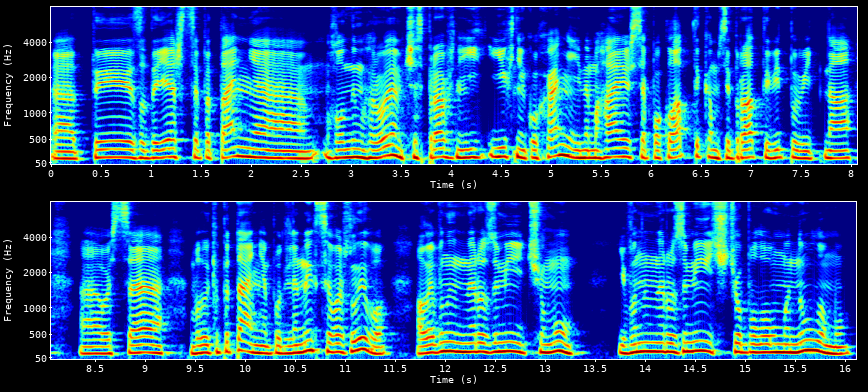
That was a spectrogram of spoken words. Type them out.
е, ти задаєш це питання головним героям, чи справжнє їхнє кохання, і намагаєшся по клаптикам зібрати відповідь на е, ось це велике питання, бо для них це важливо, але вони не розуміють чому. І вони не розуміють, що було у минулому.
